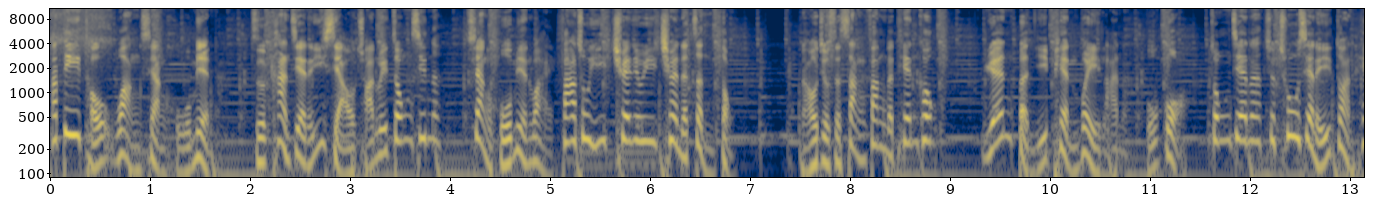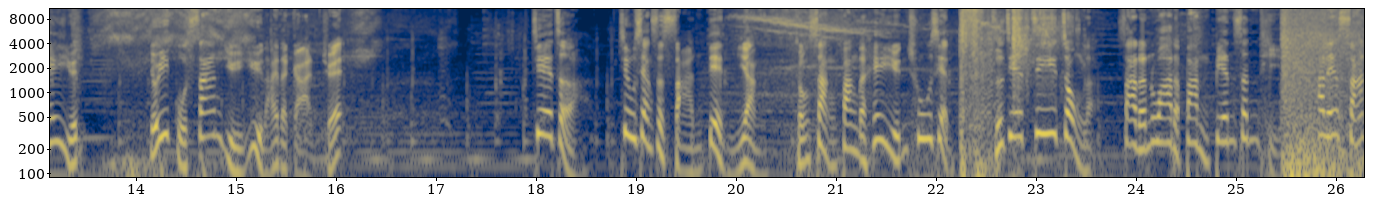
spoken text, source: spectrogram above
他低头望向湖面。只看见了以小船为中心呢，向湖面外发出一圈又一圈的震动，然后就是上方的天空，原本一片蔚蓝啊，不过中间呢就出现了一段黑云，有一股山雨欲来的感觉。接着就像是闪电一样，从上方的黑云出现，直接击中了杀人蛙的半边身体，他连闪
